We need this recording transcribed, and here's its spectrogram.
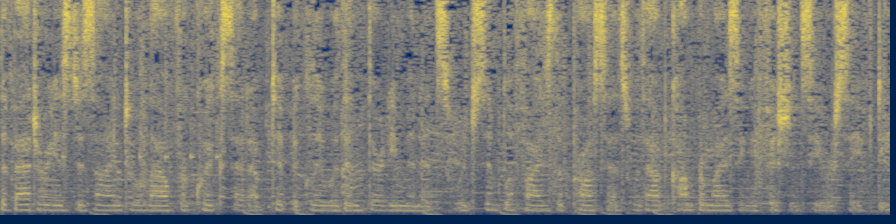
The battery is designed to allow for quick setup typically within 30 minutes, which simplifies the process without compromising efficiency or safety.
